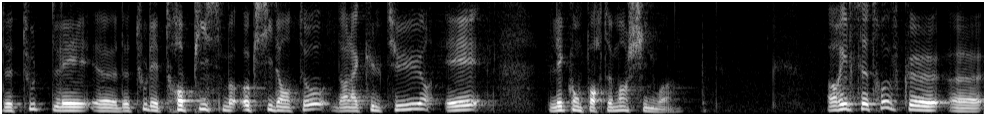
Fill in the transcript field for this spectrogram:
de, euh, de, tous les tropismes occidentaux dans la culture et les comportements chinois. Or, il se trouve que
